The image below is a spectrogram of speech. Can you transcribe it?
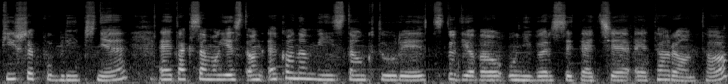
pisze publicznie. Tak samo jest on ekonomistą, który studiował w Uniwersytecie Toronto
